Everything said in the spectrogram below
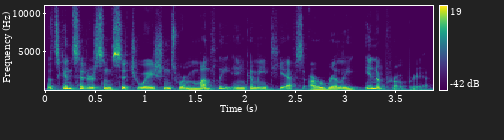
let's consider some situations where monthly income ETFs are really inappropriate.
